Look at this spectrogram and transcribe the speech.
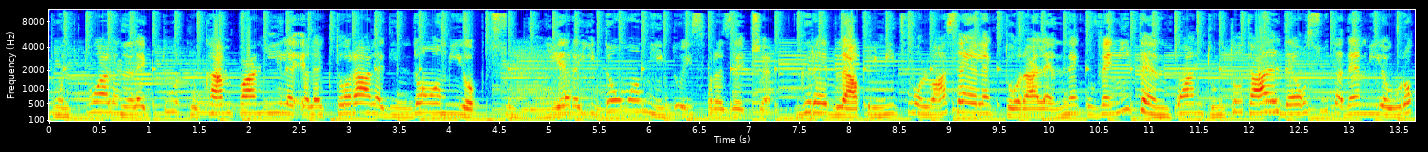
punctual în lecturi cu campaniile electorale din 2008 sublinierei 2012, Greble a primit foloase electorale necuvenite în un total de 100.000 euro,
